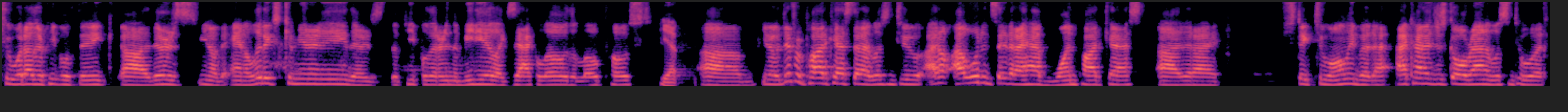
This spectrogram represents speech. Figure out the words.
to what other people think. Uh, there's, you know, the analytics community. There's the people that are in the media, like Zach Lowe, the Lowe Post. Yep. Um, you know, different podcasts that I listen to. I don't. I wouldn't say that I have one podcast uh, that I stick to only, but I, I kind of just go around and listen to what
